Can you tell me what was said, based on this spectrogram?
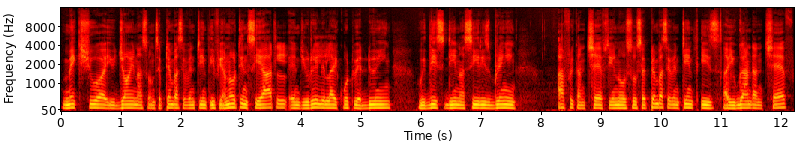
make sure you join us on September 17th. If you're not in Seattle and you really like what we are doing with this dinner series, bringing African chefs, you know. So September 17th is a Ugandan chef,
